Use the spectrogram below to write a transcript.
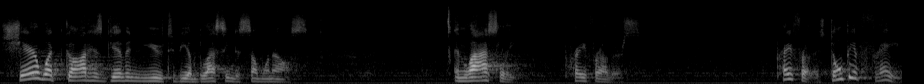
Share what God has given you to be a blessing to someone else. And lastly, pray for others. Pray for others. Don't be afraid.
